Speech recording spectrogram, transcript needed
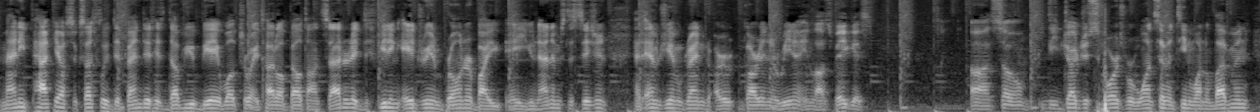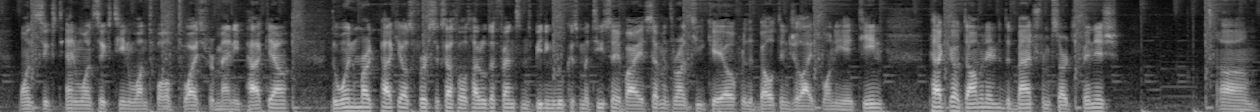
Manny Pacquiao successfully defended his WBA welterweight title belt on Saturday, defeating Adrien Broner by a unanimous decision at MGM Grand Garden Arena in Las Vegas. Uh, so the judges' scores were 117, 111, 116, and 116, 112 twice for Manny Pacquiao. The win marked Pacquiao's first successful title defense since beating Lucas Matthysse by a seventh round TKO for the belt in July 2018. Pacquiao dominated the match from start to finish. Um,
